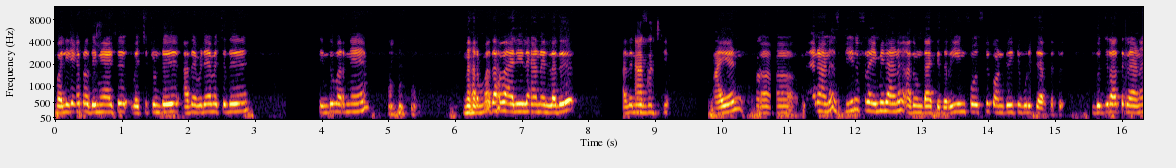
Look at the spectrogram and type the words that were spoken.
വലിയ പ്രതിമയായിട്ട് വെച്ചിട്ടുണ്ട്. അതെവിടെയാ വെച്ചത്? സിന്ധു പറഞ്ഞേ. നർമ്മദ വാലിയിലാണ് ഉള്ളത് അതിന് അയൺ ആണ് സ്റ്റീൽ ഫ്രെയിമിലാണ് അത് ഉണ്ടാക്കിയത് റീഇൻഫോഴ്സ്ഡ് കോൺക്രീറ്റ് കൂടി ചേർത്തിട്ട്. ഗുജറാത്തിലാണ്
